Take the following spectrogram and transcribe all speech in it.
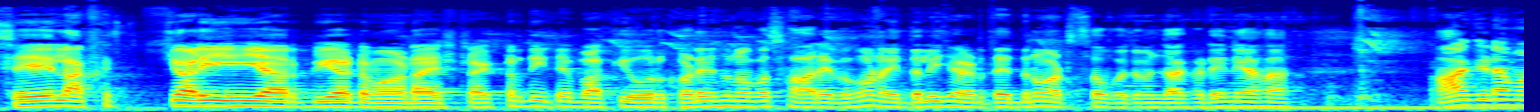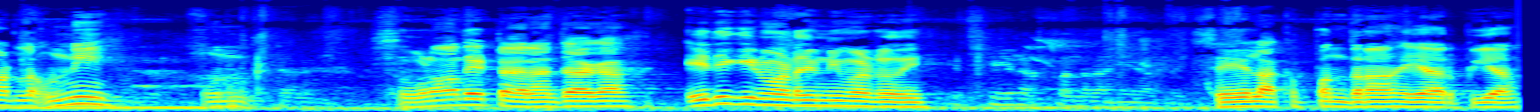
6 ਲੱਖ 40000 ਰੁਪਿਆ ਡਿਮਾਂਡ ਆ ਇਸ ਟਰੈਕਟਰ ਦੀ ਤੇ ਬਾਕੀ ਹੋਰ ਖੜੇ ਤੁਹਾਨੂੰ ਆਪਾਂ ਸਾਰੇ ਵਿਖਾਉਣਾ। ਇਧਰਲੀ ਸਾਈਡ ਤੇ ਇਧਰੋਂ 855 ਖੜੇ ਨੇ ਆਹ। ਆਹ ਕਿਹੜਾ ਮਾਡਲ 19 ਉਨ- 16 ਦੇ ਟਾਇਰਾਂ ਚ ਹੈਗਾ ਇਹਦੀ ਕੀ ਡਿਮਾਂਡ ਹੈ 19 ਮਾਡਲ ਦੀ? ਇਹ 6 ਲੱਖ 15000 ਰੁਪਏ 6 ਲੱਖ 15000 ਰੁਪਿਆ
